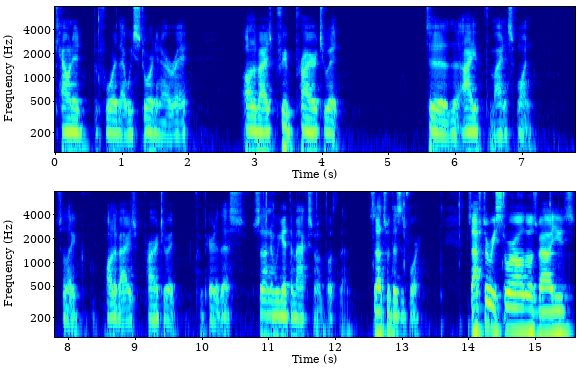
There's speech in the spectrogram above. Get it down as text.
counted before that we stored in our array, all the values pre prior to it to the i minus 1. So like all the values prior to it compared to this. So then we get the maximum of both of them. So that's what this is for. So after we store all those values,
